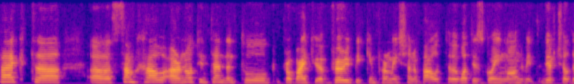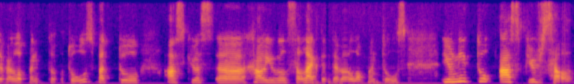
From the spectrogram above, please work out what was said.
fact, somehow are not intended to provide you a very big information about what is going on with virtual development tools, but to ask you uh, how you will select the development tools. You need to ask yourself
